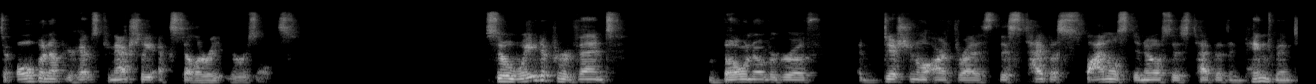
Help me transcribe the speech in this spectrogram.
to open up your hips can actually accelerate your results. So, a way to prevent bone overgrowth, additional arthritis, this type of spinal stenosis type of impingement,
